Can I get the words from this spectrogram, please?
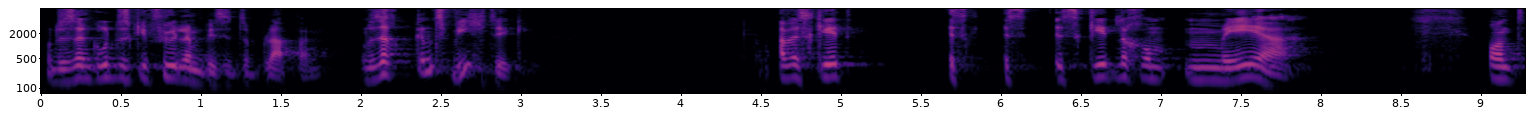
Und es ist ein gutes Gefühl, ein bisschen zu plappern. Und das ist auch ganz wichtig. Aber es geht, es, es, es geht noch um mehr. Und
